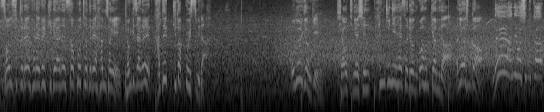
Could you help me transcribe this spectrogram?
선수들의 활약을 기대하는 서포터들의 함성이 경기장을 가득 뒤덮고 있습니다. 오늘 경기 샤우팅의 신 한준희 해설위원과 함께합니다. 안녕하십니까? 네, 안녕하십니까?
